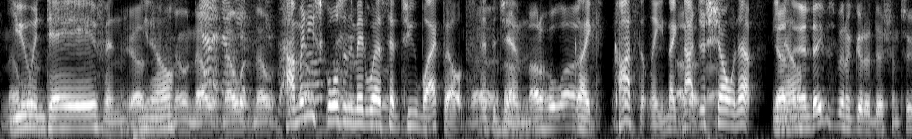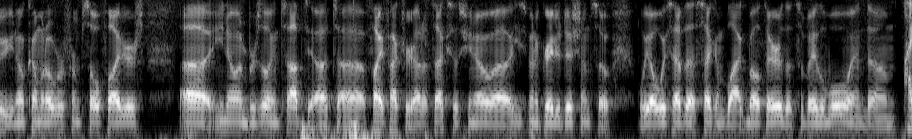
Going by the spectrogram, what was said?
you and Dave and, Yeah, you know. no, now, Yeah, now, now we now, now, How many schools in the Midwest have two black belts at the gym? Not, a whole lot. like constantly, like not don't just know. showing up. You yeah, know, and Dave's been a good addition too. You know, coming over from Soul Fighters, uh, you know, in Brazilian Top t- uh, t- uh, Fight Factory out of Texas. You know, uh, he's been a great addition. So we always have that second black belt there that's available, and um, I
